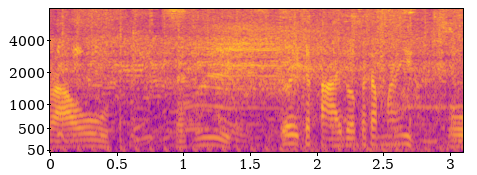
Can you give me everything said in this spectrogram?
เราแต่นี่เอ้ยกระต่ายโดนไปทำไมโอ้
